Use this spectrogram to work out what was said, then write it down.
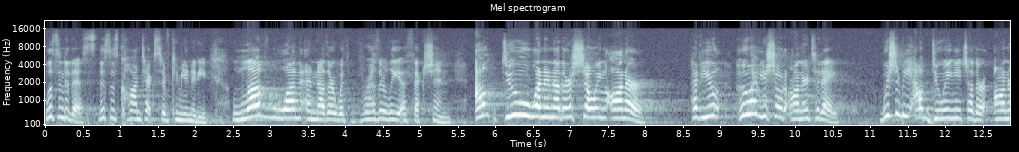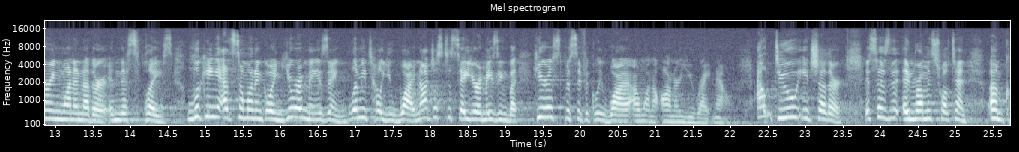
Listen to this. This is context of community. Love one another with brotherly affection. Outdo one another showing honor. Have you who have you showed honor today? We should be outdoing each other, honoring one another in this place, looking at someone and going, You're amazing. Let me tell you why. Not just to say you're amazing, but here is specifically why I want to honor you right now outdo each other. It says in Romans 12 10, um, 2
